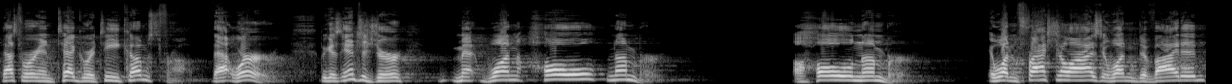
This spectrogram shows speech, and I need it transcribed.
that's where integrity comes from, that word. Because integer meant one whole number. A whole number. It wasn't fractionalized, it wasn't divided,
